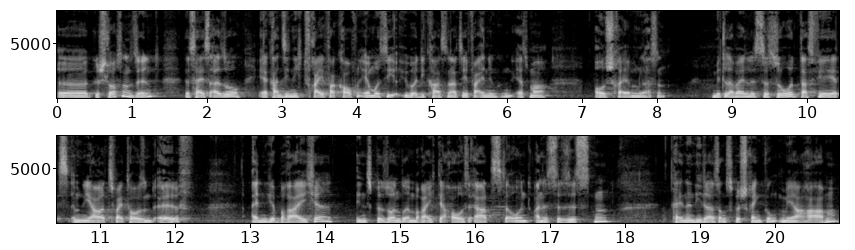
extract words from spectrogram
äh, geschlossen sind. Das heißt also, er kann sie nicht frei verkaufen, er muss sie über die Kassenärztliche Vereinigung erstmal ausschreiben lassen. Mittlerweile ist es so, dass wir jetzt im Jahre 2011 einige Bereiche, insbesondere im Bereich der Hausärzte und Anästhesisten, keine Niederlassungsbeschränkung mehr haben.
